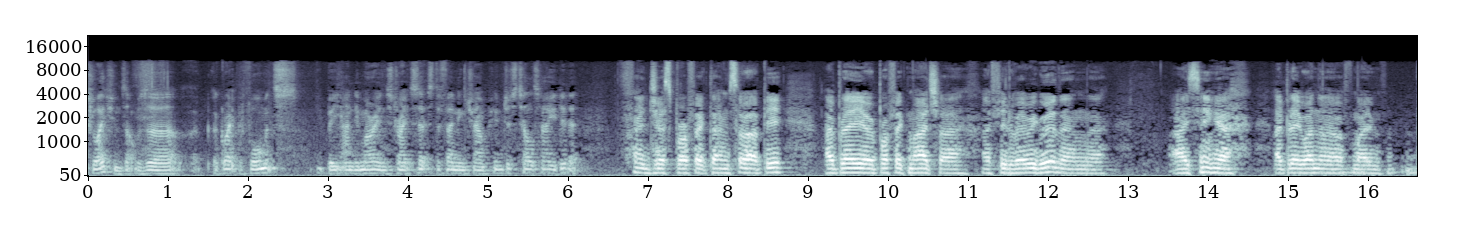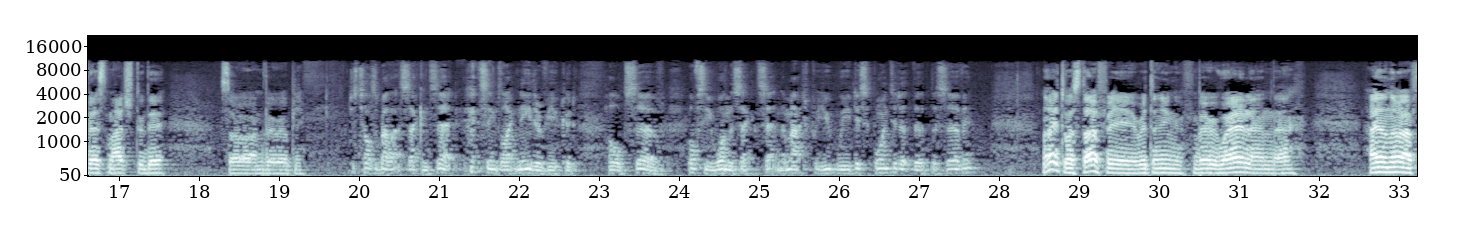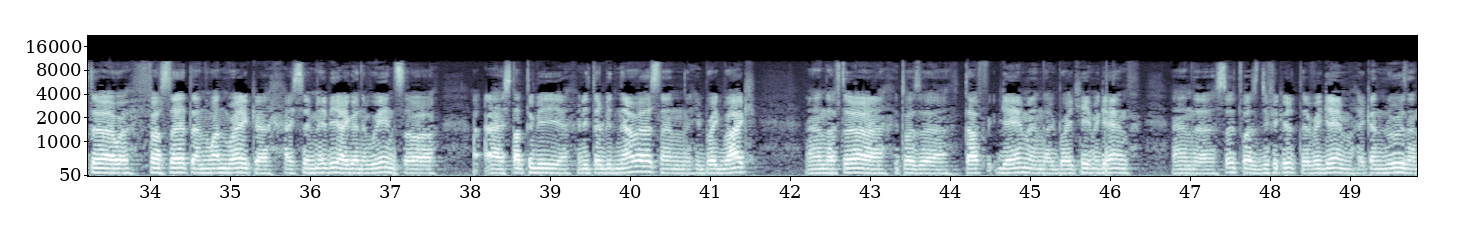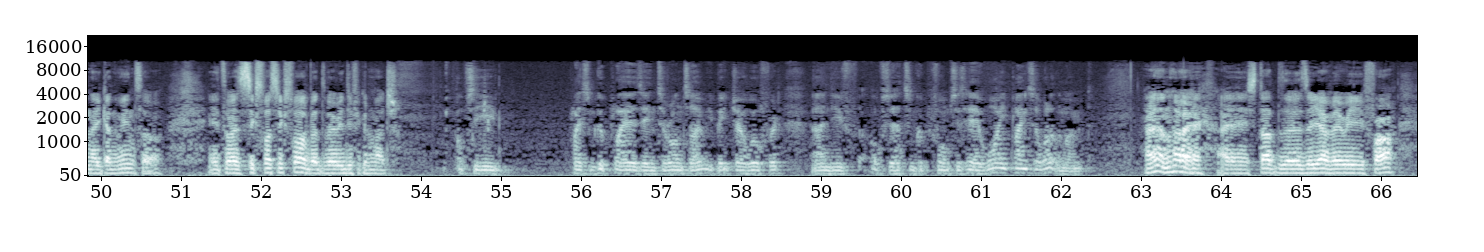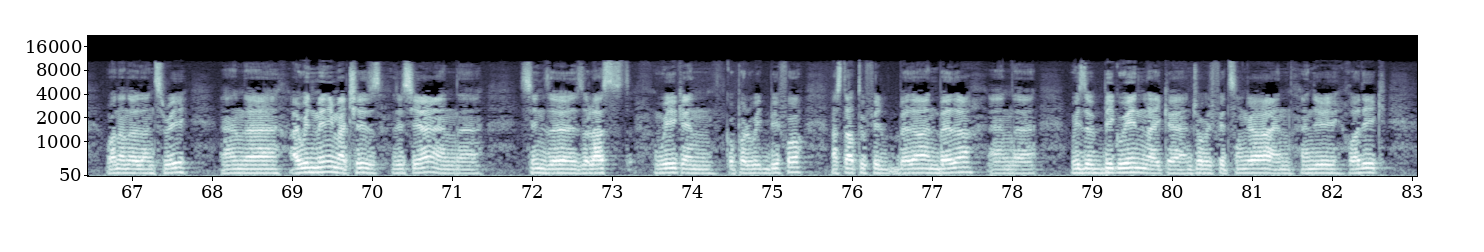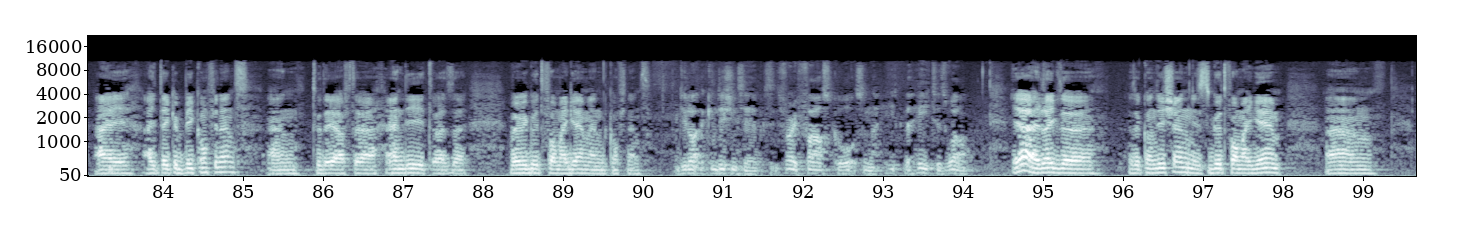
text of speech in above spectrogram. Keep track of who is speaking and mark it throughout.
Speaker 1: congratulations. That was a, a great performance. You beat Andy Murray in straight sets, defending champion. Just tell us how you did it.
Speaker 2: Just perfect. I'm so happy. I play a perfect match. Uh, I feel very good, and uh, I think uh, I play one of my best match today. So I'm very happy.
Speaker 1: Just tell us about that second set. It seems like neither of you could hold serve. Obviously, you won the second set in the match, but you, were you disappointed at the, the serving?
Speaker 2: No, it was tough. He returning very well, and uh, I don't know. After first set and one break, uh, I say maybe I'm gonna win. So uh, I start to be a little bit nervous, and he break back. And after uh, it was a tough game, and I break him again. And uh, so it was difficult. Every game I can lose and I can win. So it was 6-4, 6-4, but very difficult match.
Speaker 1: Obviously, played some good players in Toronto. You beat Jo-Wilfried, and you've obviously had some good performances here. Why are you playing so well at the moment?
Speaker 2: I don't know. I, I start the, the year very far, 103, and uh, I win many matches this year. And uh, since the, the last week and couple week before, I start to feel better and better. And uh, with a big win like uh, Jo-Wilfried Tsonga and Andy Roddick, I I take a big confidence and today after Andy, it was uh, very good for my game and confidence.
Speaker 1: Do you like the conditions here? Because it's very fast courts and the heat, the heat as well.
Speaker 2: Yeah, I like the the condition. It's good for my game. Um,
